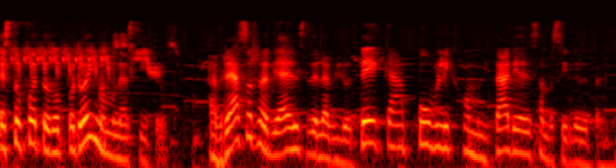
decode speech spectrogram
Esto fue todo por hoy, mamonacitos. Abrazos radiales de la Biblioteca Pública Comunitaria de San Basilio de Palenque.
